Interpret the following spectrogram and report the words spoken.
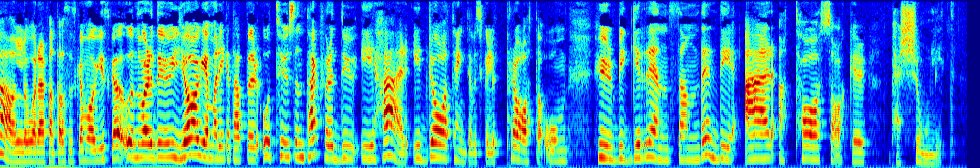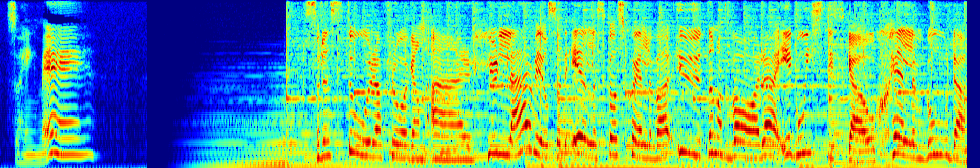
Hallå där fantastiska, magiska, underbara du! Jag är Marika Tapper och tusen tack för att du är här! Idag tänkte jag vi skulle prata om hur begränsande det är att ta saker personligt. Så häng med! Så den stora frågan är, hur lär vi oss att älska oss själva utan att vara egoistiska och självgoda?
